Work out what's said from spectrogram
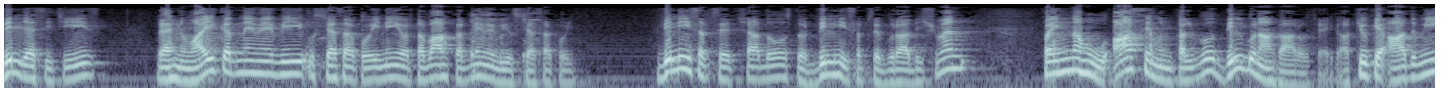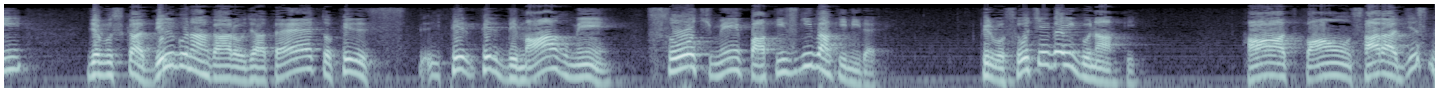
دل جیسی چیز۔ رہنمائی کرنے میں بھی اس جیسا کوئی نہیں اور تباہ کرنے میں بھی اس جیسا کوئی دل ہی سب سے اچھا دوست اور دل ہی سب سے برا دشمن فن آسم ان قلب، دل گناہ گار ہو جائے گا۔ کیونکہ آدمی جب اس کا دل گناہ گار ہو جاتا ہے تو پھر پھر پھر دماغ میں، سوچ میں پاکیزگی باقی نہیں رہتی پھر وہ سوچے گا ہی گناہ کی۔ ہاتھ، پاؤں، سارا جسم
